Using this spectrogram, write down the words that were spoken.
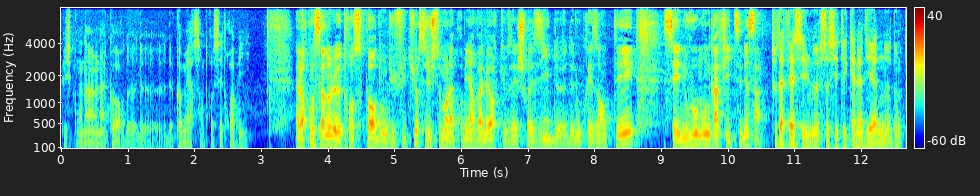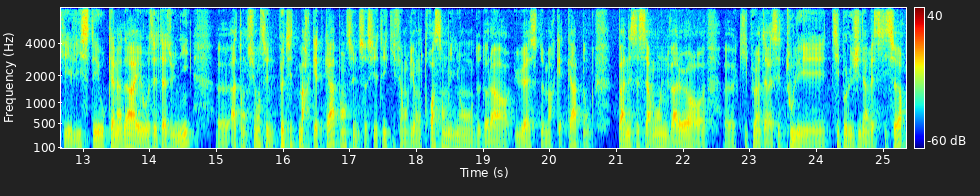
puisqu'on a un accord de commerce entre ces trois pays. Alors concernant le transport du futur, c'est justement la première valeur que vous avez choisi de, nous présenter. C'est Nouveau Monde Graphite, c'est bien ça? Tout à fait, c'est une société canadienne donc, qui est listée au Canada et aux États-Unis. Euh, attention, c'est une petite market cap, hein. c'est une société qui fait environ 300 millions de dollars US de market cap, donc pas nécessairement une valeur euh, euh, qui peut intéresser tous les typologies d'investisseurs.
